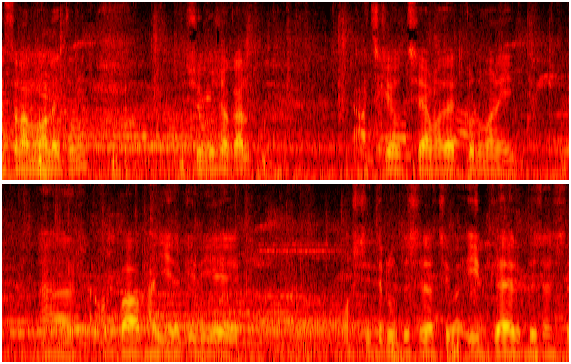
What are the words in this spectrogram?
আসসালামু আলাইকুম। শুভ সকাল। আজকে হচ্ছে আমাদের কোরবানি ঈদ। আর আব্বা ভাইয়াকে নিয়ে মসজিদের উদ্দেশ্যে যাচ্ছি বা ঈদগাহের উদ্দেশ্যে আসছি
